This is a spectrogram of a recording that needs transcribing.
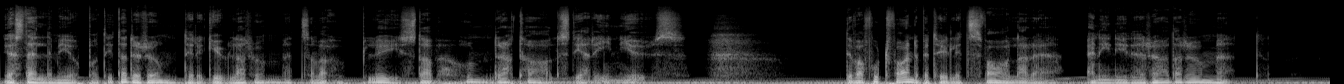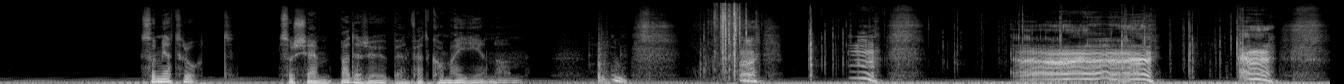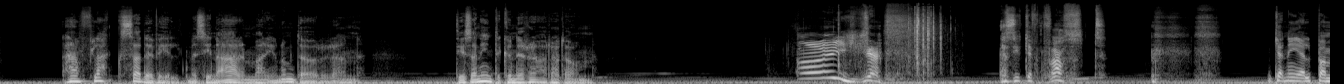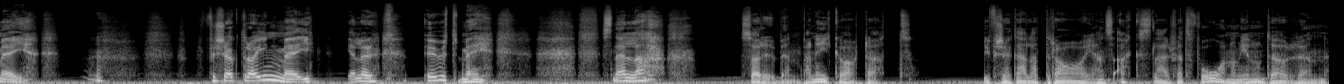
Jag ställde mig upp och tittade runt i det gula rummet som var upplyst av hundratals stearinljus. Det var fortfarande betydligt svalare än inne i det röda rummet. Som jag trott så kämpade Ruben för att komma igenom. Han flaxade vilt med sina armar genom dörren tills han inte kunde röra dem. Aj! Jag sitter fast. Kan ni hjälpa mig? Försök dra in mig. Eller ut mig. Snälla. Sa Ruben panikartat. Vi försökte alla dra i hans axlar för att få honom genom dörren.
